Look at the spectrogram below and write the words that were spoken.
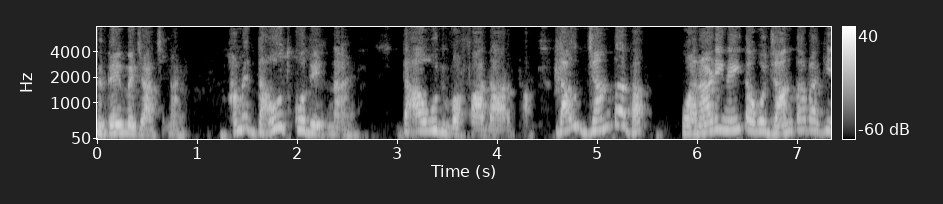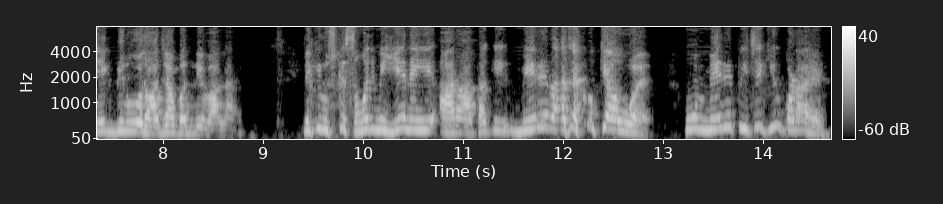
हृदय में जांचना है। हमें दाऊद को देखना है। दाऊद वफादार था। दाऊद जानता था, वो अनाड़ी नहीं था, वो जानता था कि एक दिन वो राजा बनने वाला है। लेकिन उसके समझ में ये नहीं आ रहा था कि मेरे राजा को क्या हुआ है? वो मेरे पीछे क्यों पड़ा है?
